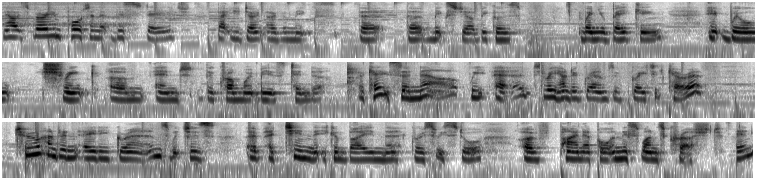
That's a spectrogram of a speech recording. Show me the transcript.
Now it's very important at this stage that you don't overmix the, the mixture because when you're baking it will shrink um, and the crumb won't be as tender. Okay, so now we add 300 grams of grated carrot, 280 grams, which is a, a, tin that you can buy in the grocery store, of pineapple, and this one's crushed. Then,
